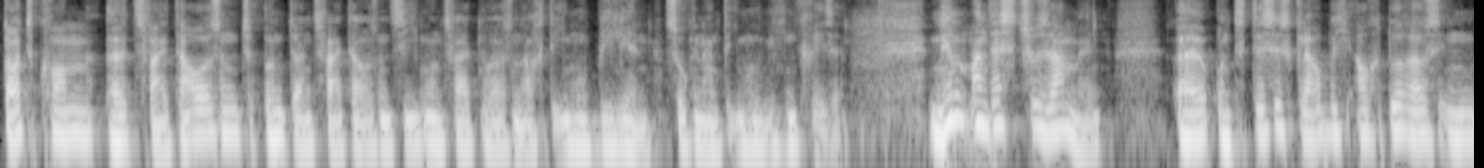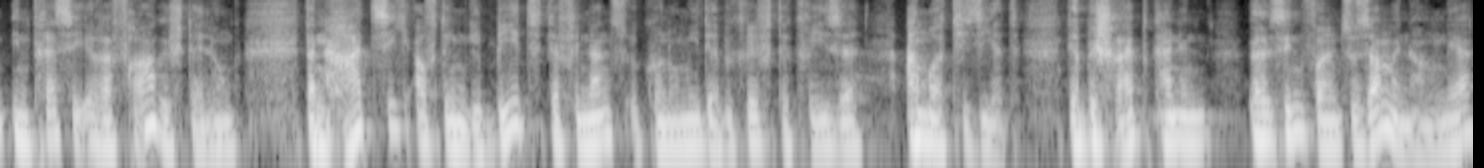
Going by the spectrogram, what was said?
Dotcom äh, 2000 und dann 2007 und 2008 die Immobilien, sogenannte Immobilienkrise. Nimmt man das zusammen, äh, und das ist, glaube ich, auch durchaus im Interesse Ihrer Fragestellung, dann hat sich auf dem Gebiet der Finanzökonomie der Begriff der Krise amortisiert. Der beschreibt keinen äh, sinnvollen Zusammenhang mehr,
